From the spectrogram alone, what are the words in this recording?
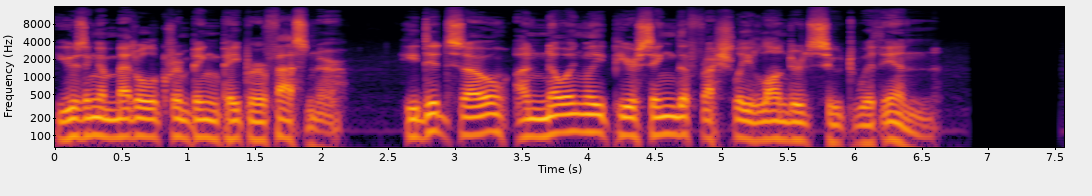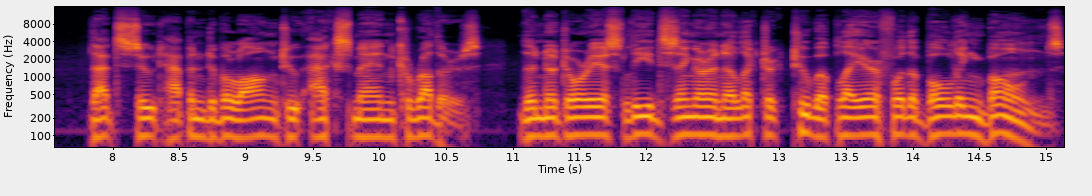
using a metal crimping paper fastener. He did so, unknowingly piercing the freshly laundered suit within. That suit happened to belong to Axeman Carruthers, the notorious lead singer and electric tuba player for the Bowling Bones,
